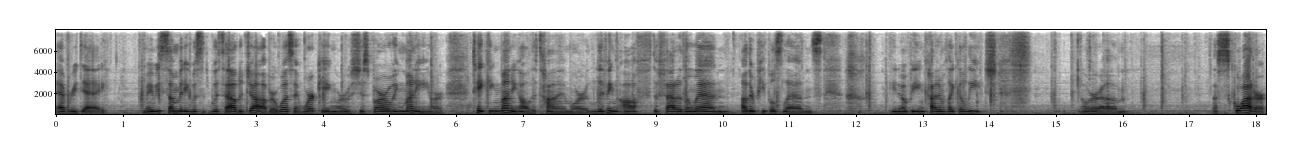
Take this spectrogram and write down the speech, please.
every day. Maybe somebody was without a job or wasn't working or was just borrowing money or taking money all the time or living off the fat of the land, other people's lands, you know, being kind of like a leech or um, a squatter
